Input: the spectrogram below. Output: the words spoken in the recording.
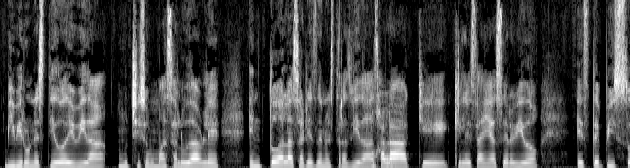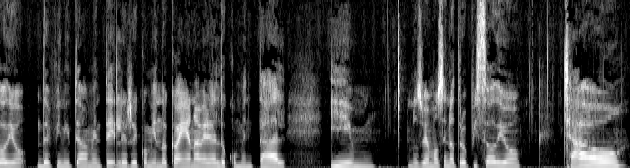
vivir un estilo de vida muchísimo más saludable en todas las áreas de nuestras vidas. Ojalá que, que les haya servido este episodio. Definitivamente les recomiendo que vayan a ver el documental y nos vemos en otro episodio. Ciao.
